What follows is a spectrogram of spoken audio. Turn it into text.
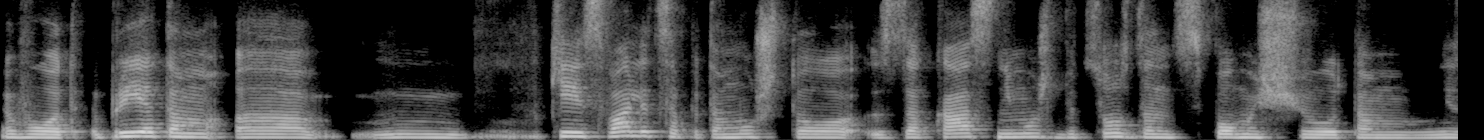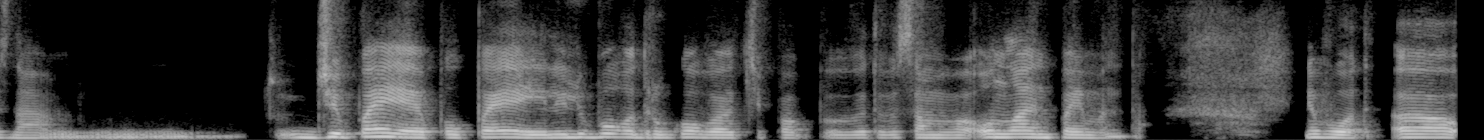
вот, при этом э, кейс валится, потому что заказ не может быть создан с помощью, там, не знаю, GPay, Apple Pay или любого другого типа этого самого онлайн-пеймента. Вот. Э,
